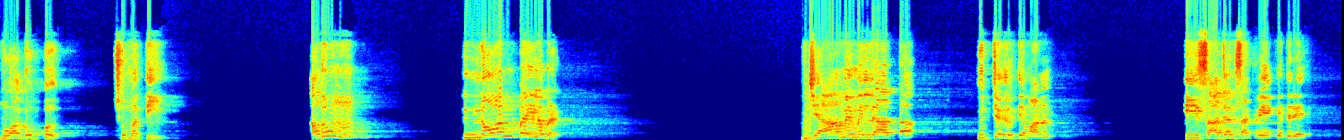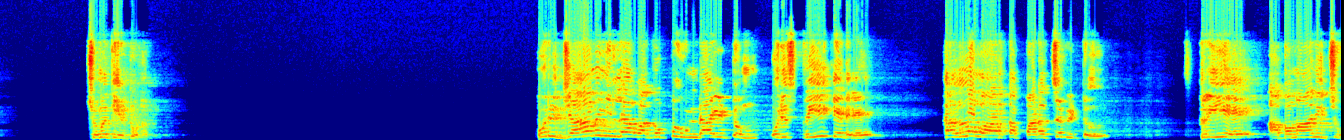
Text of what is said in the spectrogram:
വകുപ്പ് ചുമത്തി. അതും നോൺ ബൈലബിൾ ജാമ്യമില്ലാത്ത കുറ്റകൃത്യമാണ് ഈ സാജൻ സാക്രിയക്കെതിരെ ചുമത്തിയിട്ടുള്ളത്. ഒരു ജാമ്യമില്ലാ വകുപ്പ് ഉണ്ടായിട്ടും ഒരു സ്ത്രീക്കെതിരെ കള്ളവാർത്ത പടച്ചുവിട്ടു സ്ത്രീയെ അപമാനിച്ചു.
